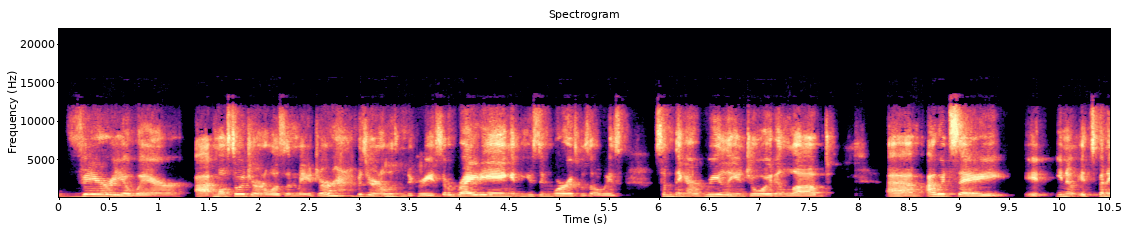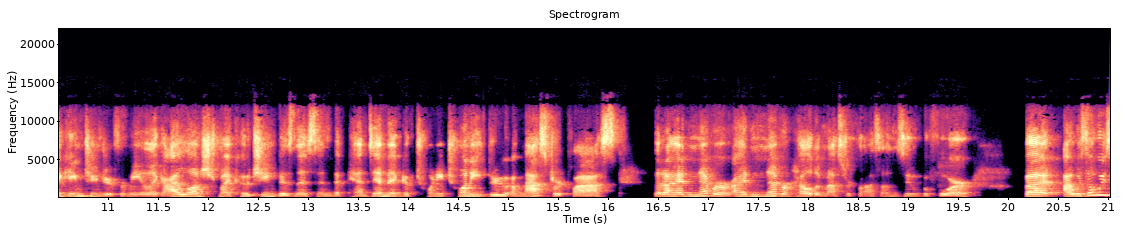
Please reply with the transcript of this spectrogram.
very aware. Uh, I'm also a journalism major, a journalism degree. Mm-hmm. So writing and using words was always something I really enjoyed and loved. Um, I would say it, you know, it's been a game changer for me. Like I launched my coaching business in the pandemic of 2020 through a master class that I had never, I had never held a master class on Zoom before but I was always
